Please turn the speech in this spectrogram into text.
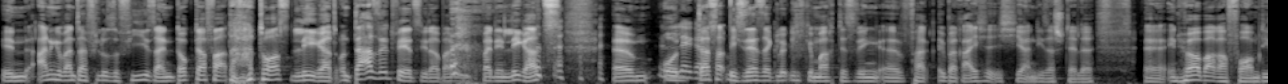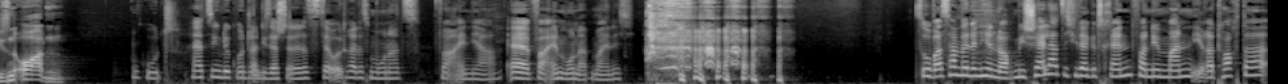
in angewandter Philosophie. Sein Doktorvater war Thorsten Legert. Und da sind wir jetzt wieder bei, bei den Legerts. ähm, und Legert. das hat mich sehr, sehr glücklich gemacht. Deswegen äh, überreiche ich hier an dieser Stelle äh, in hörbarer Form diesen Orden. Gut. Herzlichen Glückwunsch an dieser Stelle. Das ist der Ultra des Monats für ein Jahr. Äh, für einen Monat meine ich. so, was haben wir denn hier noch? Michelle hat sich wieder getrennt von dem Mann ihrer Tochter.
